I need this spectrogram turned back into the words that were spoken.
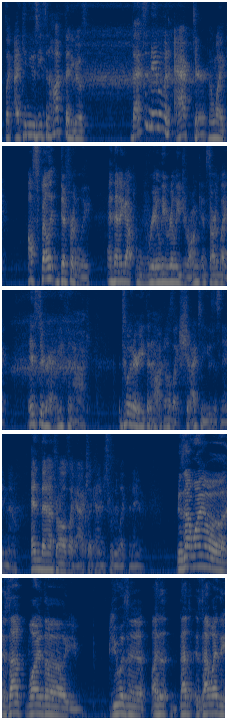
It's like I can use Ethan Hawke. Then he goes, "That's the name of an actor." I'm like, "I'll spell it differently." And then I got really really drunk and started like Instagram Ethan Hawke, Twitter Ethan Hawke, and I was like, "Shit, I have to use this name now." And then after all, I was like, "Actually, I kind of just really like the name." Is that why? Uh, is that why the U is a that? Is that why the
